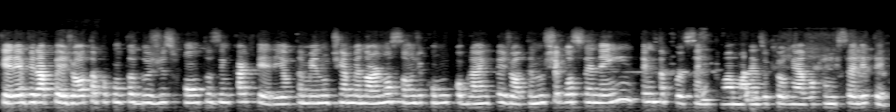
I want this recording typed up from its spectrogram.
querer virar PJ por conta dos descontos em carteira. E eu também não tinha a menor noção de como cobrar em PJ. Não chegou a ser nem 30% a mais do que eu ganhava como CLT.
